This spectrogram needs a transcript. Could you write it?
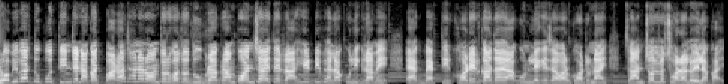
রবিবার দুপুর তিনটে নাগাদ পাড়া থানার অন্তর্গত দুবরা গ্রাম পঞ্চায়েতের রাহেরডি ভেলাকুলি গ্রামে এক ব্যক্তির খড়ের গাদায় আগুন লেগে যাওয়ার ঘটনায় চাঞ্চল্য ছড়ালো এলাকায়।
